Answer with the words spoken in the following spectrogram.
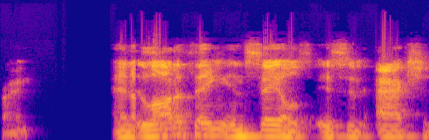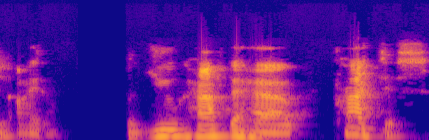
right? And a lot of thing in sales is an action item. So you have to have practice.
